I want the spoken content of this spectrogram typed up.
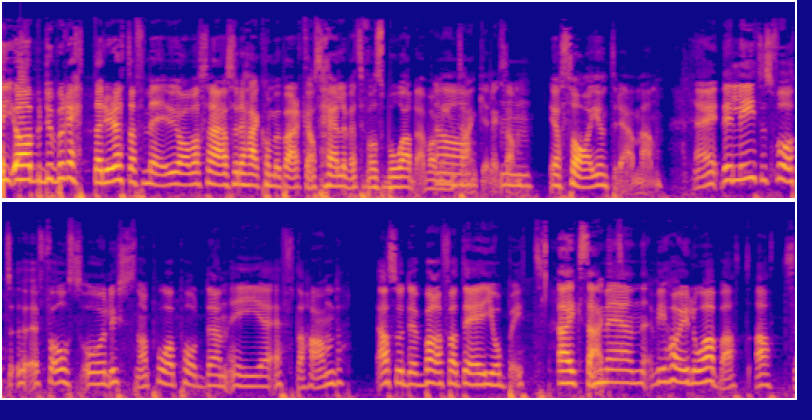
Ja, du berättade ju detta för mig och jag var så här, alltså det här kommer barka åt helvete för oss båda var min Ja, tanke liksom. mm. Jag sa ju inte det men. Nej, det är lite svårt eh, för oss att lyssna på podden i eh, efterhand. Alltså det bara för att det är jobbigt. Ja exakt. Men vi har ju lovat att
